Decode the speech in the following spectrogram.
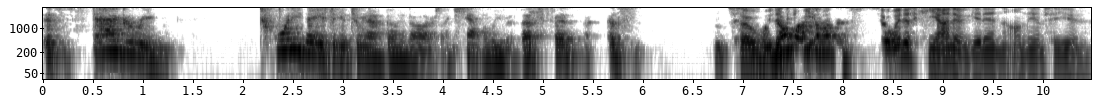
it's staggering. 20 days to get two and a half billion dollars. I can't believe it. That's that's so when no does one Ke- saw this. so when does Keanu get in on the MCU?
